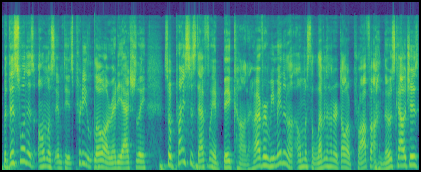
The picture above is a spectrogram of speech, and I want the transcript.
But this one is almost empty. It's pretty low already, actually. So price is definitely a big con. However, we made an almost $1,100 profit on those couches.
